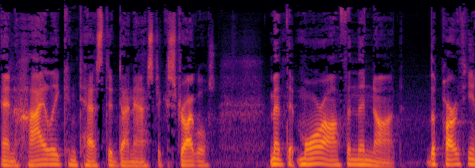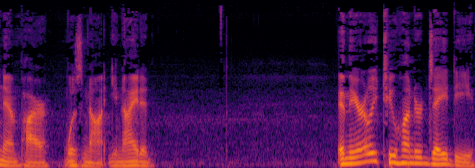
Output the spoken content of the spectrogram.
and highly contested dynastic struggles meant that more often than not, the Parthian Empire was not united. In the early 200s AD,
